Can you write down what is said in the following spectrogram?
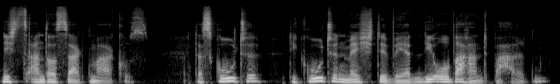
Nichts anderes sagt Markus. Das Gute, die guten Mächte werden die Oberhand behalten.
